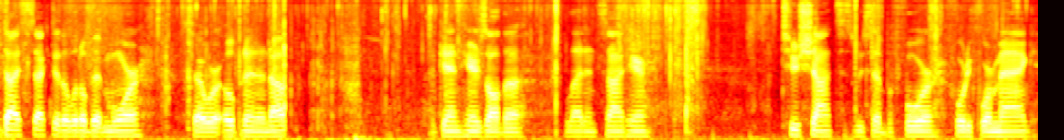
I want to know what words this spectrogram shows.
Dissect it a little bit more. So we're opening it up. Again, here's all the lead inside here. Two shots, as we said before, 44 mag.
